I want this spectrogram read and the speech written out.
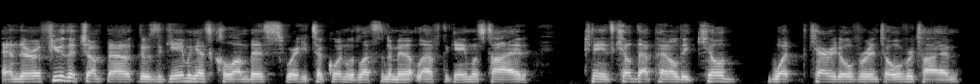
and there are a few that jump out. There was a game against Columbus where he took one with less than a minute left. The game was tied. Canadiens killed that penalty, killed what carried over into overtime,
